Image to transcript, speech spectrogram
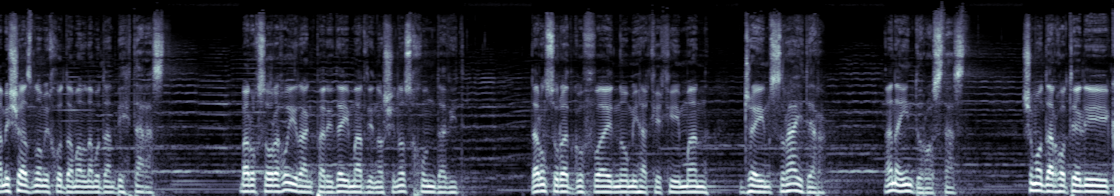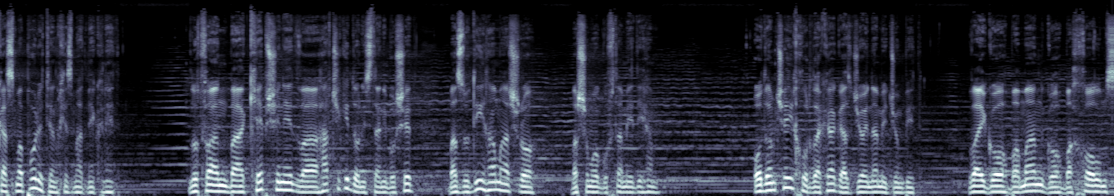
ҳамеша аз номи худ амал намудан беҳтар аст. Ба рухсораҳои рангпаридаи марди ношинос хун давид дар он сурат гуфт вай номи ҳақиқии ман ҷеймс райдер. Ана ин дуруст аст. Шумо дар ҳотели космополитен хизмат мекунед. Лутфан ба кеп шинед ва ҳар чӣ ки донистанӣ бошед ба зудӣ ҳамаашро ба шумо гуфта медиҳам. Одамчаи хурдакак аз ҷой намеҷунбид вай гоҳ ба ман гоҳ ба холмс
